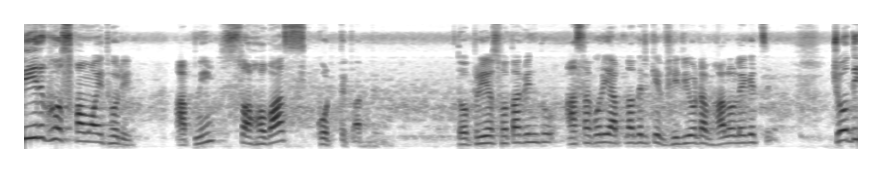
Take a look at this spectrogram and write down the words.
দীর্ঘ সময় ধরে আপনি সহবাস করতে পারবেন। তো প্রিয় শ্রোতাবিন্দু, আশা করি আপনাদেরকে ভিডিওটা ভালো লেগেছে। যদি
